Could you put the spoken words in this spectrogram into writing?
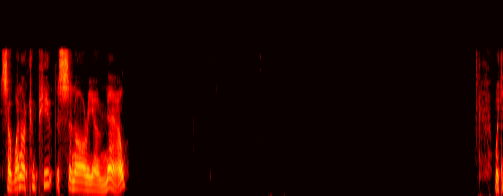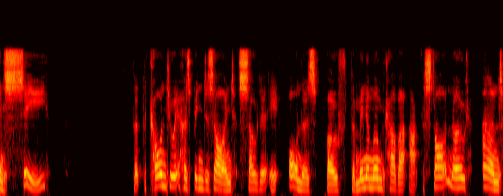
So when I compute the scenario now, we can see that the conduit has been designed so that it honors both the minimum cover at the start node and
